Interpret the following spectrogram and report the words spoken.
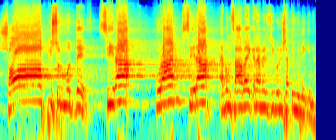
সব কিছুর মধ্যে সিরা, কোরআন, সিরা এবং সাহাবাই কেরামের জীবনের সাথে মিলে কিনা?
